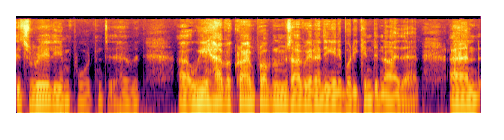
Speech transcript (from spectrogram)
it's really important to have it. Uh, we have a crime problem in South Africa. I don't think anybody can deny that. And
